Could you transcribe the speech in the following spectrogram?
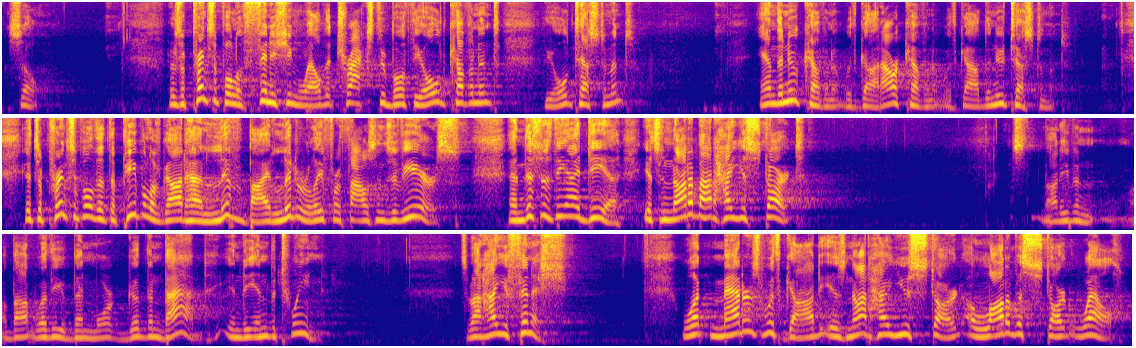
So, there's a principle of finishing well that tracks through both the Old Covenant, the Old Testament, and the New Covenant with God, our covenant with God, the New Testament. It's a principle that the people of God had lived by literally for thousands of years. And this is the idea it's not about how you start, it's not even about whether you've been more good than bad in the in between. It's about how you finish. What matters with God is not how you start. A lot of us start well.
